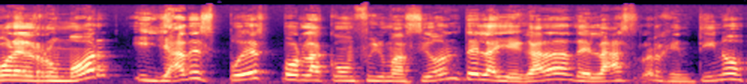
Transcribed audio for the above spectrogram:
por el rumor y ya después por la confirmación de la llegada del astro argentino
